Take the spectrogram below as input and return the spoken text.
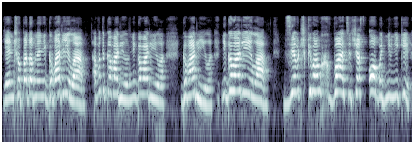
Я ничего подобного не говорила. А вот и говорила, не говорила, говорила, не говорила. Девочки, вам хватит. Сейчас оба дневники,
